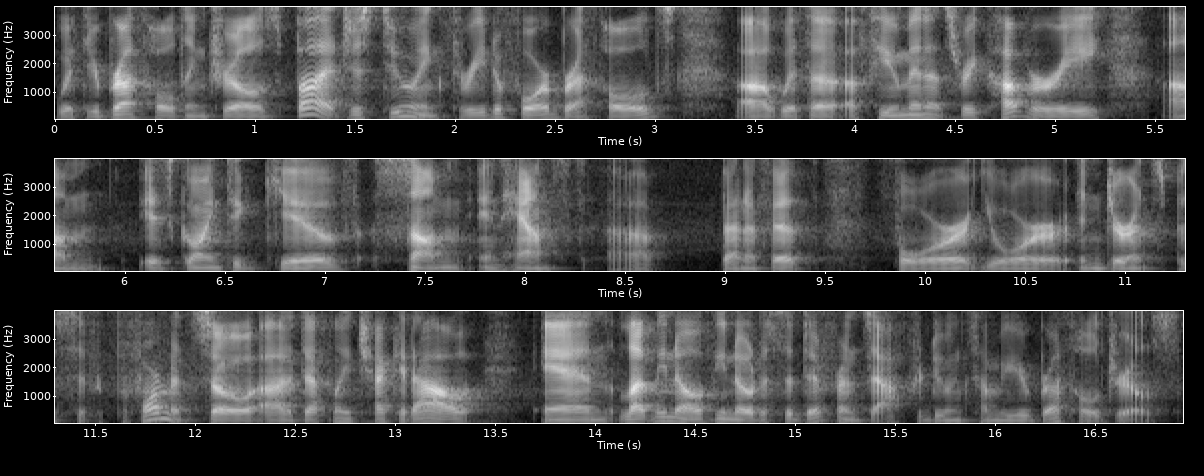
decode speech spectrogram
with your breath holding drills, but just doing three to four breath holds uh, with a, a, few minutes recovery um, is going to give some enhanced uh, benefit for your endurance specific performance. So uh, definitely check it out and let me know if you notice a difference after doing some of your breath hold drills.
